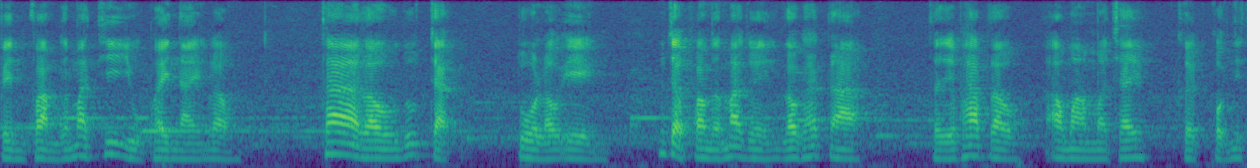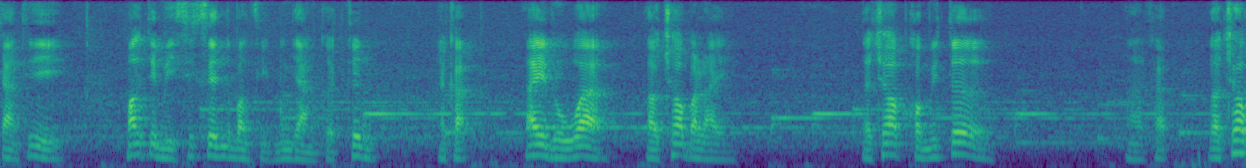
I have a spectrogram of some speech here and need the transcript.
เป็นความสามารถที่อยู่ภายในเรา ถ้าเรารู้จักตัวเราเอง รู้จักความสามารถตัวเอง เราพัฒนา ศักยภาพเราเอามามาใช้เกิดผลในทางที่ดีมักจะมีซิกเซนบางสิ่งบางอย่างเกิดขึ้นนะครับ ให้รู้ว่าเราชอบอะไร เราชอบคอมพิวเตอร์นะครับ เราชอบ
